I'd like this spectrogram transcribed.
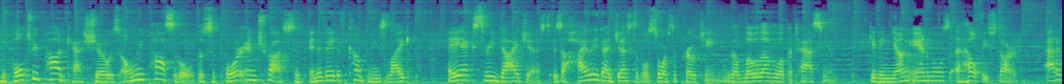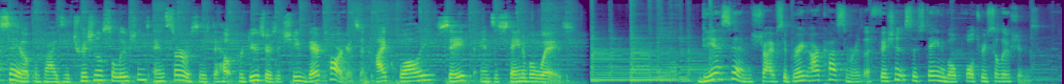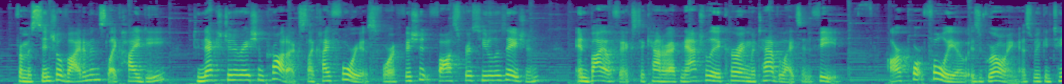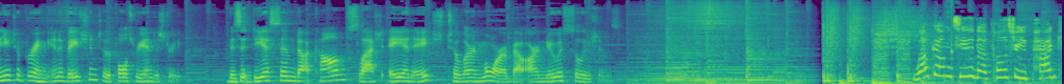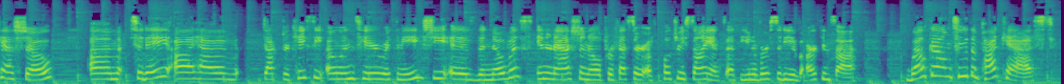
The Poultry Podcast Show is only possible with the support and trust of innovative companies like AX3 Digest is a highly digestible source of protein with a low level of potassium, giving young animals a healthy start. Adisseo provides nutritional solutions and services to help producers achieve their targets in high quality, safe, and sustainable ways. DSM strives to bring our customers efficient, sustainable poultry solutions. From essential vitamins like Hy-D to next generation products like HiPhorius for efficient phosphorus utilization and Biofix to counteract naturally occurring metabolites in feed. Our portfolio is growing as we continue to bring innovation to the poultry industry. Visit dsm.com slash ANH to learn more about our newest solutions. Welcome to the Poultry Podcast Show. Um, today I have Dr. Casey Owens here with me. She is the Novus International Professor of Poultry Science at the University of Arkansas. Welcome to the podcast.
